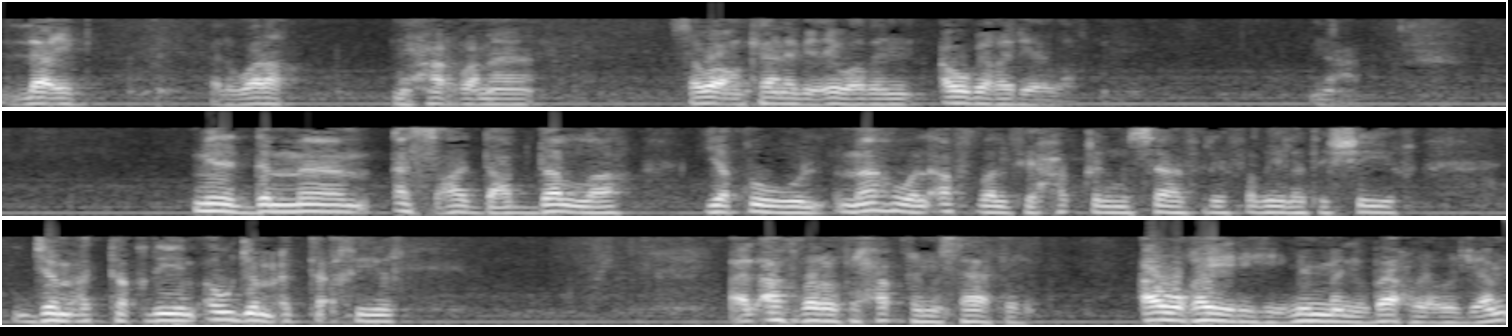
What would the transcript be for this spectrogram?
لعب الورق محرما سواء كان بعوض أو بغير عوض. نعم. من الدمام أسعد عبد الله يقول ما هو الأفضل في حق المسافر فضيلة الشيخ؟ جمع التقديم أو جمع التأخير؟ الأفضل في حق المسافر أو غيره ممن يباح له الجمع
